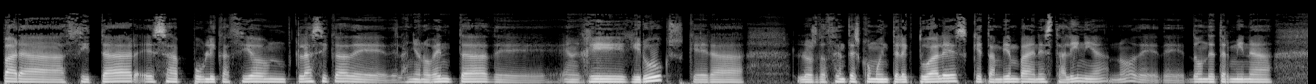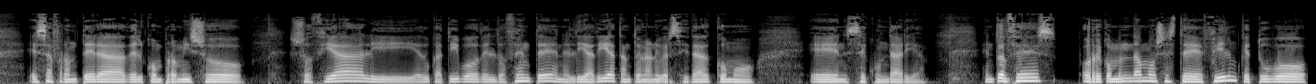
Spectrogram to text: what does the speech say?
para citar esa publicación clásica de, del año 90 de Henri Giroux, que era Los docentes como intelectuales, que también va en esta línea, ¿no? De, de dónde termina esa frontera del compromiso social y educativo del docente en el día a día, tanto en la universidad como en secundaria. Entonces, os recomendamos este film que tuvo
